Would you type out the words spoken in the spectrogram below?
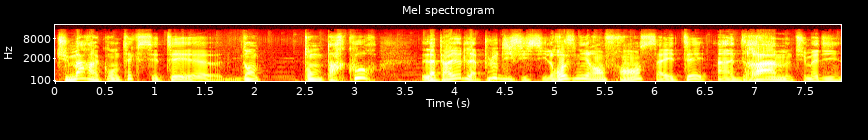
tu m'as raconté que c'était dans ton parcours la période la plus difficile. Revenir en France, ça a été un drame, tu m'as dit.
